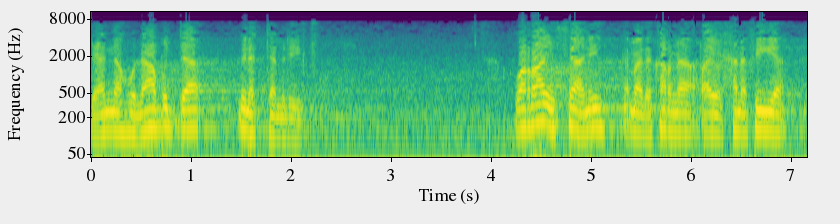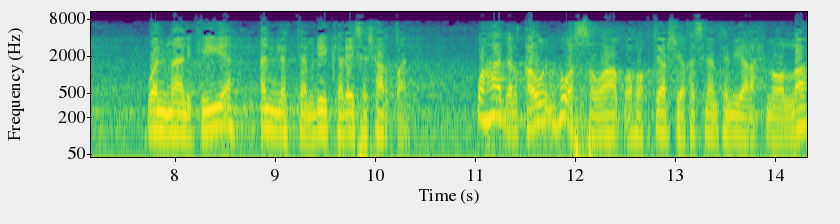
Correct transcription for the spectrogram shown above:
لأنه لا بد من التمليك. والرأي الثاني كما ذكرنا رأي الحنفية والمالكية أن التمليك ليس شرطا. وهذا القول هو الصواب وهو اختيار شيخ الإسلام تيمية رحمه الله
